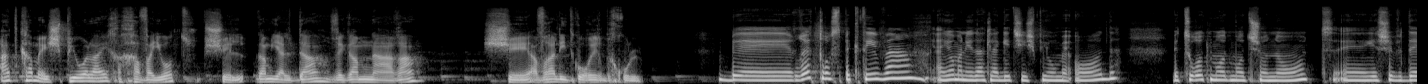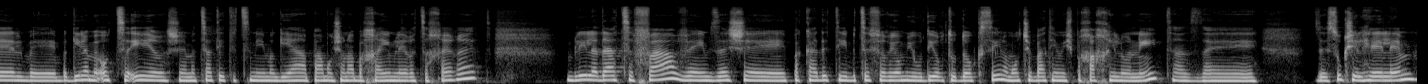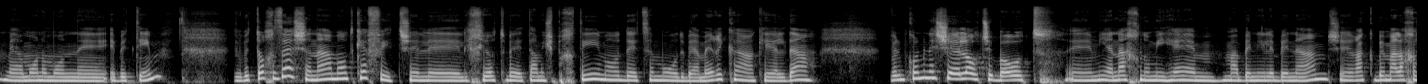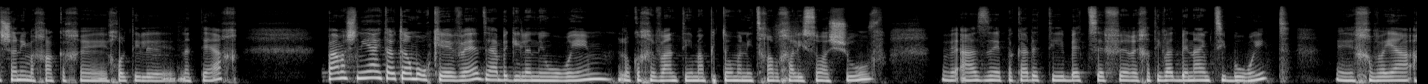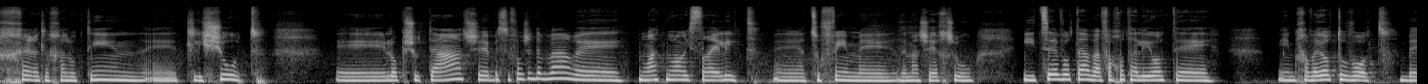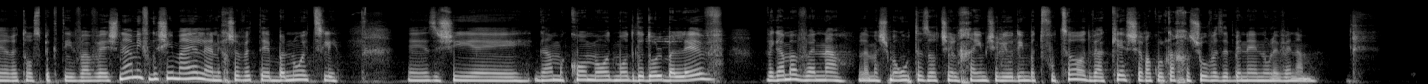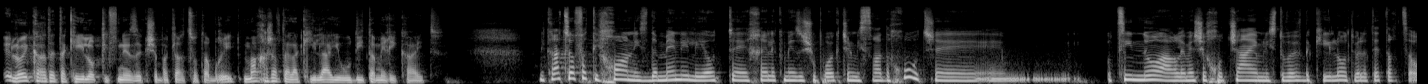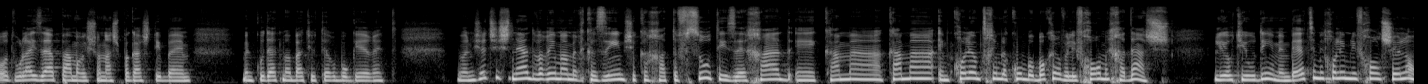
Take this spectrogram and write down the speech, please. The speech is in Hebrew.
עד כמה השפיעו עלייך החוויות של גם ילדה וגם נערה שעברה להתגורר בחו"ל? ברטרוספקטיבה, היום אני יודעת להגיד שהשפיעו מאוד, בצורות מאוד מאוד שונות. יש הבדל בגיל המאוד צעיר שמצאתי את עצמי מגיעה פעם ראשונה בחיים לארץ אחרת. בלי לדעת שפה ועם זה שפקדתי בית ספר יום יהודי אורתודוקסי, למרות שבאתי ממשפחה חילונית, אז זה סוג של הלם מהמון המון היבטים. ובתוך זה שנה מאוד כיפית של לחיות בתא משפחתי מאוד צמוד באמריקה כילדה. ולכל מיני שאלות שבאות מי אנחנו, מי הם, מה ביני לבינם, שרק במהלך השנים אחר כך יכולתי לנתח. פעם השנייה הייתה יותר מורכבת, זה היה בגיל הנעורים, לא כך הבנתי מה פתאום אני צריכה בכלל לנסוע שוב, ואז פקדתי בית ספר, חטיבת ביניים ציבורית, חוויה אחרת לחלוטין, תלישות לא פשוטה, שבסופו של דבר תנועת נוער ישראלית, הצופים, זה מה שאיכשהו ייצב אותה והפך אותה להיות עם חוויות טובות ברטרוספקטיבה, ושני המפגשים האלה אני חושבת בנו אצלי. איזושהי גם מקום מאוד מאוד גדול בלב וגם הבנה למשמעות הזאת של חיים של יהודים בתפוצות והקשר הכל כך חשוב הזה בינינו לבינם. לא הכרת את הקהילות לפני זה כשבאת לארה"ב, מה חשבת על הקהילה היהודית אמריקאית? לקראת סוף התיכון הזדמן לי להיות חלק מאיזשהו פרויקט של משרד החוץ, שהוציא נוער למשך חודשיים להסתובב בקהילות ולתת הרצאות, ואולי זו הפעם הראשונה שפגשתי בהם בנקודת מבט יותר בוגרת. ואני חושבת ששני הדברים המרכזיים שככה תפסו אותי זה אחד, כמה, כמה הם כל יום צריכים לקום בבוקר ולבחור מחדש להיות יהודים, הם בעצם יכולים לבחור שלא.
